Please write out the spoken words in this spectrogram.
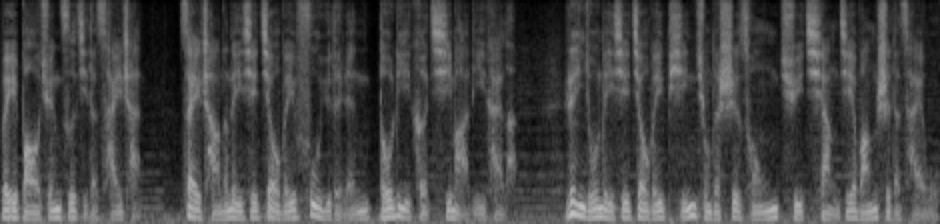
为保全自己的财产，在场的那些较为富裕的人都立刻骑马离开了，任由那些较为贫穷的侍从去抢劫王室的财物。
